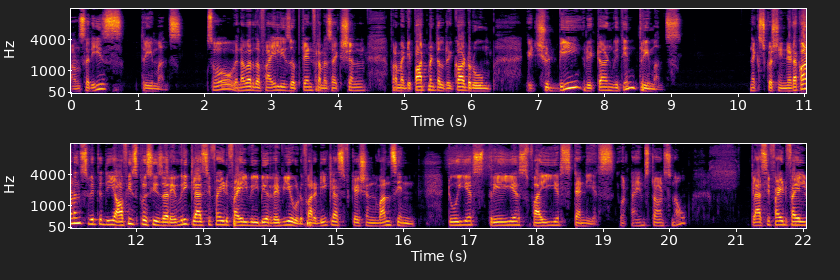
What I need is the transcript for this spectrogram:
Answer is three months so whenever the file is obtained from a section from a departmental record room, it should be returned within three months. Next question. In accordance with the office procedure, every classified file will be reviewed for declassification once in 2 years, 3 years, 5 years, 10 years. Your time starts now. Classified file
